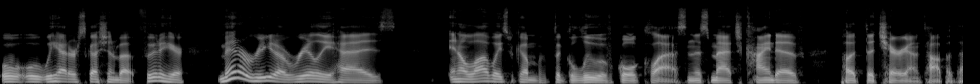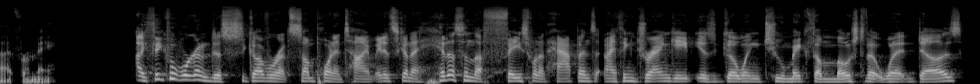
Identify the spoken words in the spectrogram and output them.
we had our discussion about Fuda here. Minorita really has, in a lot of ways, become the glue of gold class, and this match kind of put the cherry on top of that for me. I think what we're going to discover at some point in time, and it's going to hit us in the face when it happens, and I think Dragon Gate is going to make the most of it when it does,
